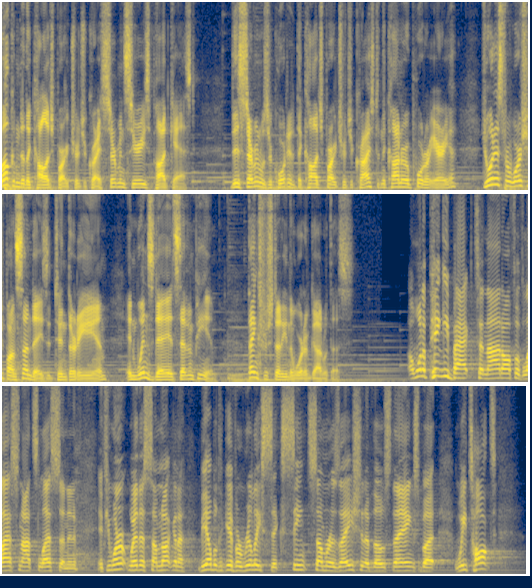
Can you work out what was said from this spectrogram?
Welcome to the College Park Church of Christ Sermon Series podcast. This sermon was recorded at the College Park Church of Christ in the Conroe Porter area. Join us for worship on Sundays at 10:30 a.m. and Wednesday at 7 p.m. Thanks for studying the Word of God with us. I want to piggyback tonight off of last night's lesson. And if, if you weren't with us, I'm not going to be able to give a really succinct summarization of those things. But we talked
